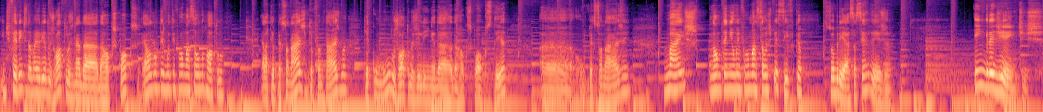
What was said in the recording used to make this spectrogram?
E diferente da maioria dos rótulos né, da, da Ocos Pocos, ela não tem muita informação no rótulo. Ela tem o personagem, que é o fantasma, que é comum nos rótulos de linha da, da Ocos Pocos ter uh, um personagem, mas não tem nenhuma informação específica sobre essa cerveja. Ingredientes:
